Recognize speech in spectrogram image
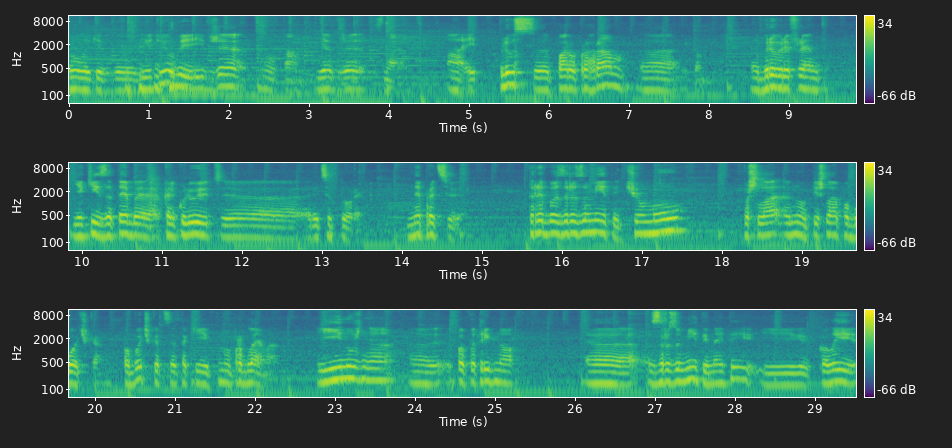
роликів в Ютубі і вже ну, там, я вже знаю. А, і плюс е, пару програм е, там, Brewery Friend, які за тебе калькулюють е, рецептури. Не працює. Треба зрозуміти, чому пішла, ну, пішла побочка. Побочка це такі, ну, проблема. Її нужно, е, потрібно е, зрозуміти, знайти. І коли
